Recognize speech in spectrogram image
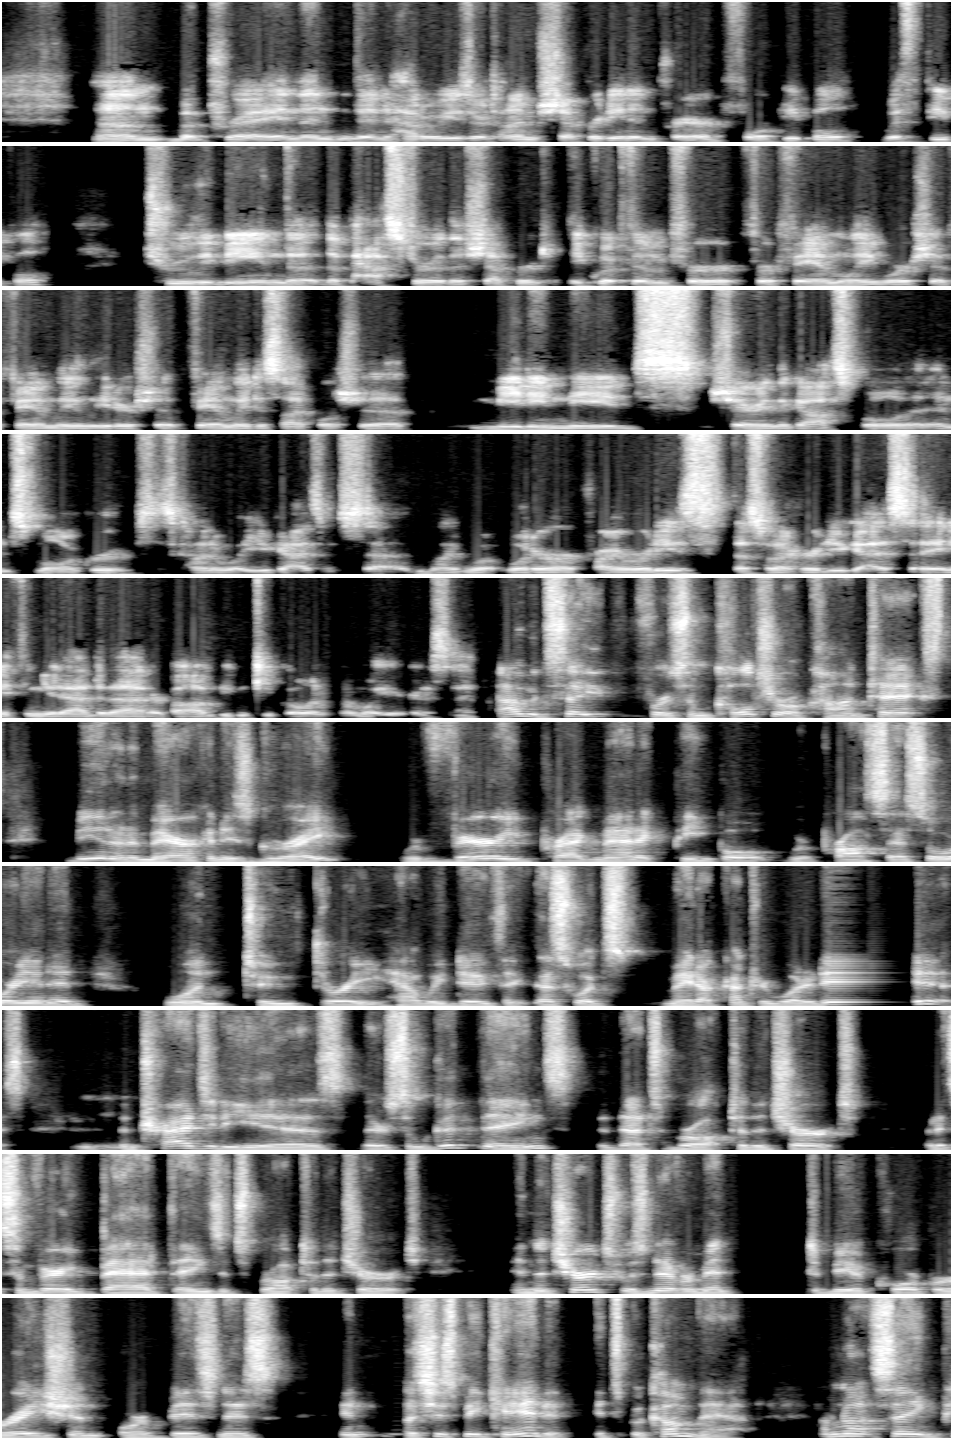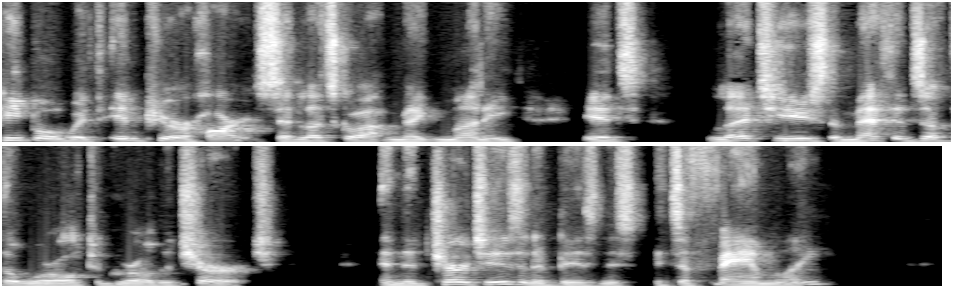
Um, but pray, and then then how do we use our time shepherding in prayer for people with people? Truly being the the pastor, the shepherd, equip them for for family worship, family leadership, family discipleship, meeting needs, sharing the gospel in small groups is kind of what you guys have said. Like what what are our priorities? That's what I heard you guys say. Anything you'd add to that or Bob, you can keep going on what you're going to say. I would say for some cultural context, being an American is great. We're very pragmatic people. We're process oriented. One, two, three, how we do things. That's what's made our country what it is. Mm-hmm. The tragedy is there's some good things that that's brought to the church, but it's some very bad things it's brought to the church. And the church was never meant to be a corporation or a business. And let's just be candid, it's become that. I'm not saying people with impure hearts said, let's go out and make money. It's let's use the methods of the world to grow the church. And the church isn't a business, it's a family,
